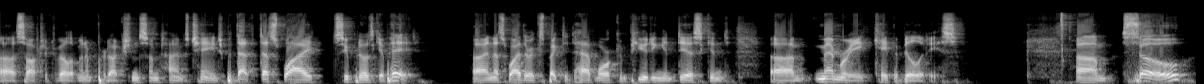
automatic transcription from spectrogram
uh, software development and production, sometimes change. But that, that's why supernodes get paid. Uh, and that's why they're expected to have more computing and disk and um, memory capabilities. Um, so,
